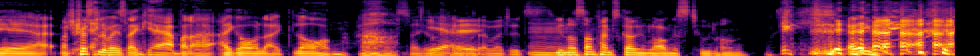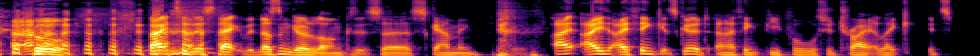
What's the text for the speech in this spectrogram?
Yeah, but Crystal Vein is like, yeah, but I, I go like long. Ah, it's like okay, Yeah. whatever. You Mm. know, sometimes going long is too long. cool. Back to this deck that doesn't go long because it's uh, scamming. I, I I think it's good, and I think people should try it. Like it's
